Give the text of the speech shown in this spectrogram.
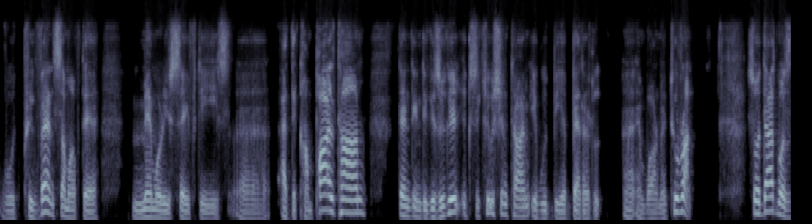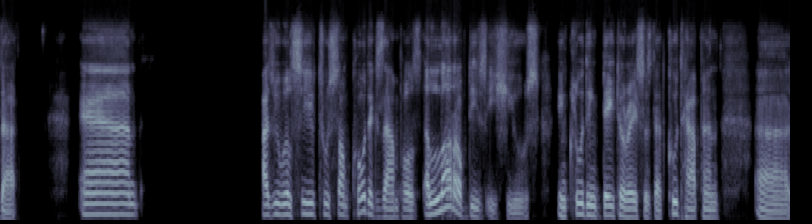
would prevent some of the memory safeties uh, at the compile time, then in the execution time, it would be a better uh, environment to run. So that was that. And as you will see through some code examples, a lot of these issues, including data races that could happen uh,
